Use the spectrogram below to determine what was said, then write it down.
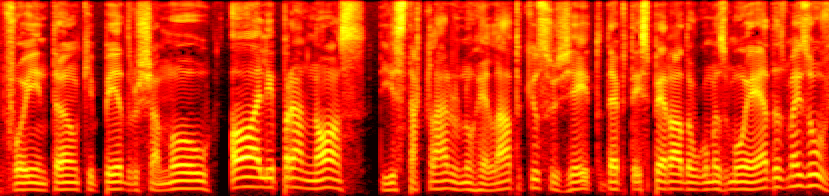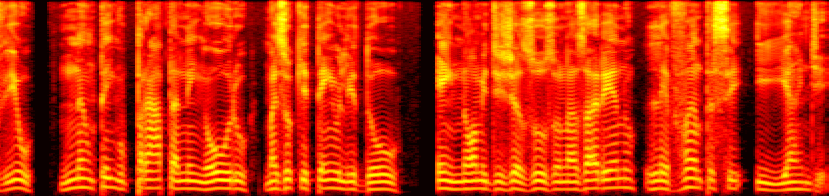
Foi então que Pedro chamou: Olhe para nós. E está claro no relato que o sujeito deve ter esperado algumas moedas, mas ouviu: Não tenho prata nem ouro, mas o que tenho lhe dou. Em nome de Jesus o Nazareno, levanta-se e ande.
